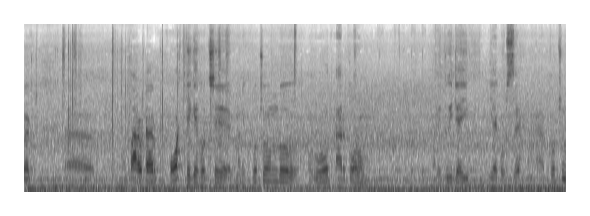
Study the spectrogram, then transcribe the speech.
বাট বারোটার পর থেকে হচ্ছে মানে প্রচণ্ড রোদ আর গরম। মানে দুইটাই ইয়ে করছে, আর প্রচুর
